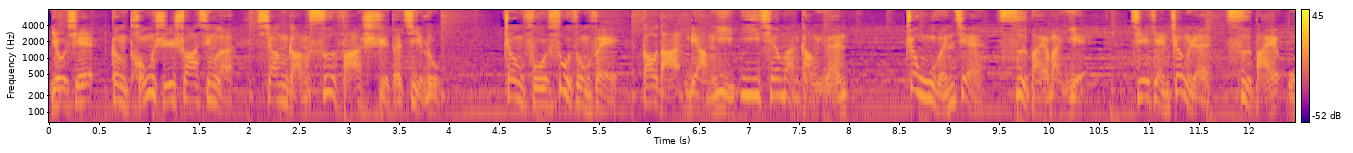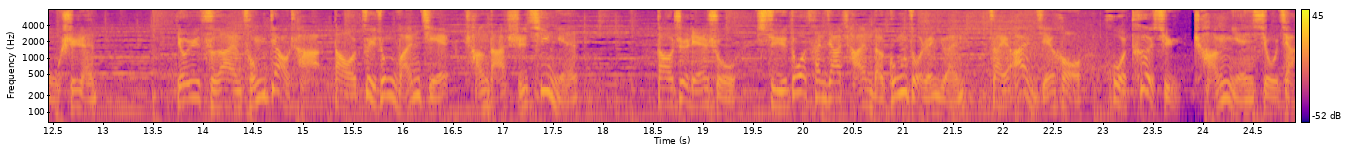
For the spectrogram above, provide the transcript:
有些更同时刷新了香港司法史的记录。政府诉讼费高达两亿一千万港元，证物文件四百万页，接见证人四百五十人。由于此案从调查到最终完结长达十七年，导致联署许多参加查案的工作人员在案结后或特许常年休假。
